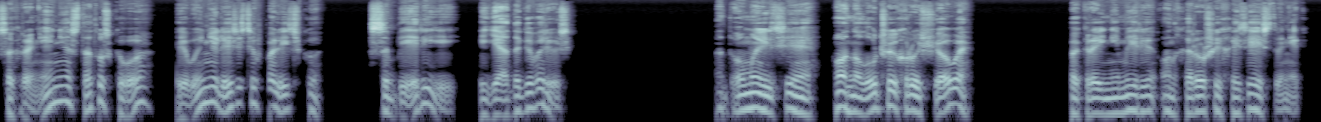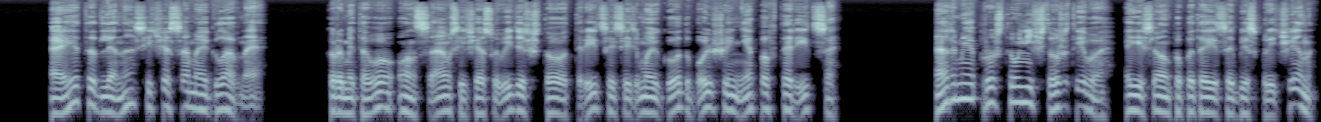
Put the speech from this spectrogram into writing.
«Сохранение статус-кво, и вы не лезете в политику. С Берией я договорюсь». «Думаете, он лучше Хрущева?» «По крайней мере, он хороший хозяйственник, а это для нас сейчас самое главное. Кроме того, он сам сейчас увидит, что 37-й год больше не повторится. Армия просто уничтожит его, если он попытается без причин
